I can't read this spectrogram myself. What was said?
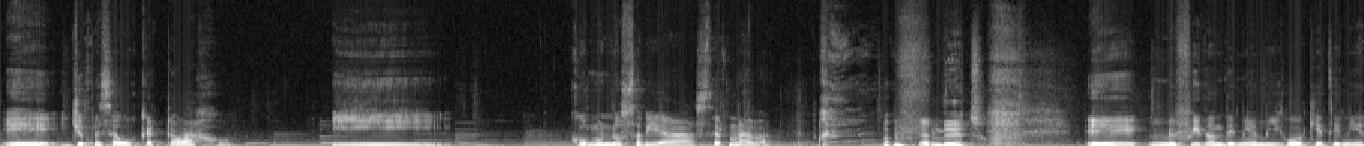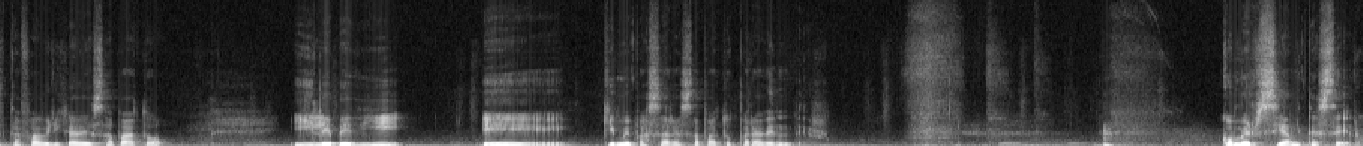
eh, yo empecé a buscar trabajo. Y como no sabía hacer nada, De hecho. eh, me fui donde mi amigo que tenía esta fábrica de zapatos y le pedí eh, que me pasara zapatos para vender. Comerciante cero.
